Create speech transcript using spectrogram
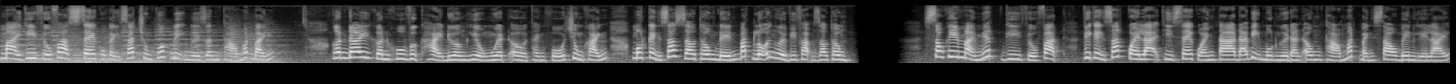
Mải ghi phiếu phạt xe của cảnh sát Trung Quốc bị người dân tháo mất bánh. Gần đây, gần khu vực Hải Đường Hiểu Nguyệt ở thành phố Trùng Khánh, một cảnh sát giao thông đến bắt lỗi người vi phạm giao thông. Sau khi mải miết ghi phiếu phạt, vị cảnh sát quay lại thì xe của anh ta đã bị một người đàn ông tháo mất bánh sau bên ghế lái.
